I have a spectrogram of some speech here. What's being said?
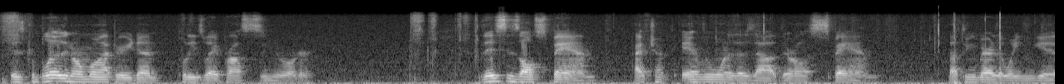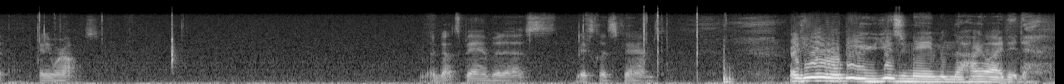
This is completely normal after you're done. Please wait processing your order. This is all spam. I've checked every one of those out. They're all spam. Nothing better than what you can get anywhere else. Not spam, but uh, basically scams. Right here will be your username in the highlighted.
